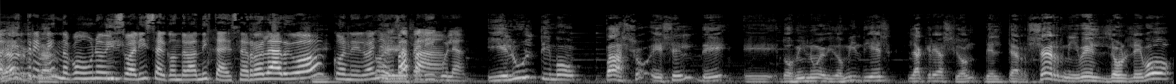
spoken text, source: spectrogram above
claro, es tremendo claro. como uno Y- visualiza el contrabandista de Cerro Largo Sí. con el baño del Papa. película. Y el último paso es el de eh, 2009 y 2010, la creación del tercer nivel. Nos llevó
